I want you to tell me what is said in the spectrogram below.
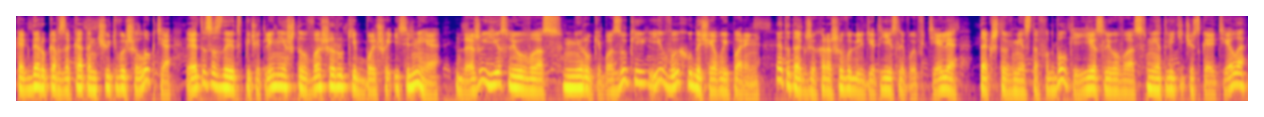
когда рукав закатан чуть выше локтя, это создает впечатление, что ваши руки больше и сильнее. Даже если у вас не руки-базуки и вы худощавый парень. Это также хорошо выглядит, если вы в теле, так что вместо футболки, если у вас не атлетическое тело,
